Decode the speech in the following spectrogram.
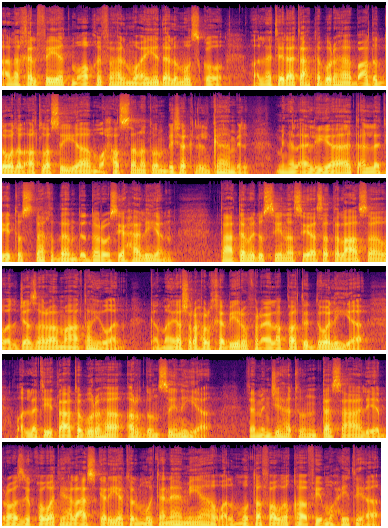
على خلفية مواقفها المؤيدة لموسكو والتي لا تعتبرها بعض الدول الأطلسية محصنة بشكل كامل من الآليات التي تستخدم ضد روسيا حاليا. تعتمد الصين سياسة العصا والجزرة مع تايوان كما يشرح الخبير في العلاقات الدولية والتي تعتبرها أرض صينية. فمن جهة تسعى لإبراز قوتها العسكرية المتنامية والمتفوقة في محيطها،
